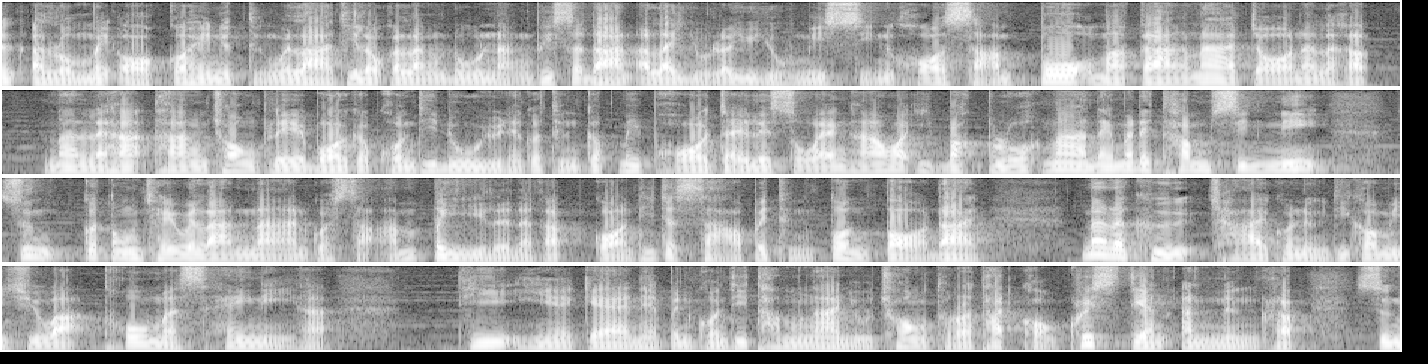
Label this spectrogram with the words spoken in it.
นึกอารมณ์ไม่ออกก็ให้นึกถึงเวลาที่เรากำลังดูหนังพิสดารอะไรอยู่แล้วอยู่ๆมีสินข้อสามโป๊ะมากลางหน้าจอนั่นแหละครับนั่นแหละฮะ ทางช่อง Playboy กับคนที่ดูอยู่เนี่ยก็ถึงกับไม่พอใจเลยแสวงหาว่าอีบักปลวกหน้าไหนไม่ได้ทำสิ่งนี้ ซึ่งก็ต้องใช้เวลานานกว่า 3 ปีเลยนะครับ ก่อนที่จะสาวไปถึงต้นต่อได้ นั่นก็คือชายคนหนึ่งที่เขามีชื่อว่าโทมัสเฮนีฮะที่เฮียแกเนี่ยเป็นคนที่ทำงานอยู่ช่องโทรทัศน์ของคริสเตียนอันหนึ่งครับ ซึ่ง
